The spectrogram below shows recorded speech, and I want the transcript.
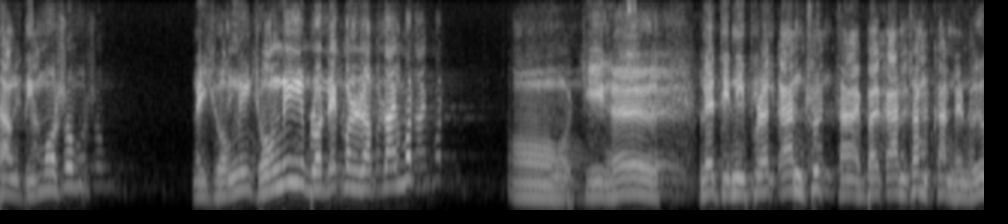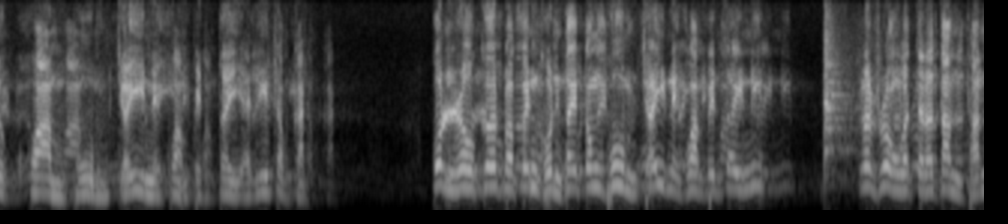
ทางที่เหมาะสมในช่วงนี้ช่วงนี้เราเด็กมันรับได้หมดอ๋อจริงเออ และทีนี้ประการสุดท้ายประการสำคัญนั่นคือความภูมิใจในความเป็นไทยอันนี้สำคัญคนเราเกิดมาเป็นคนไทยต้องภูมิใจในความเป็นไทยนิด กระทรวงวัฒนธรรมฐาน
